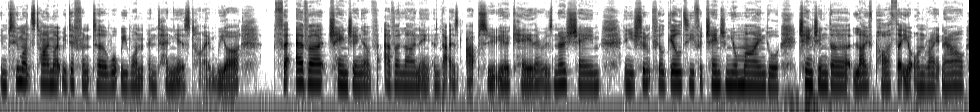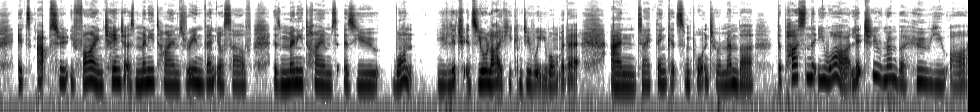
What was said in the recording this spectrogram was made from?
in two months' time might be different to what we want in 10 years' time. We are forever changing and forever learning, and that is absolutely okay. There is no shame, and you shouldn't feel guilty for changing your mind or changing the life path that you're on right now. It's absolutely fine. Change it as many times, reinvent yourself as many times as you want you literally it's your life you can do what you want with it. And i think it's important to remember the person that you are. Literally remember who you are.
